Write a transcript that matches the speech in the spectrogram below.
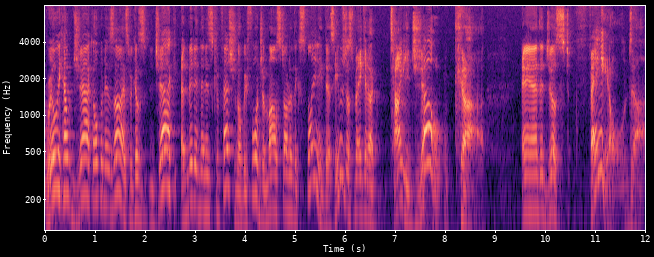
really helped Jack open his eyes because Jack admitted in his confessional before Jamal started explaining this, he was just making a tiny joke. Uh, and it just failed. Uh,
